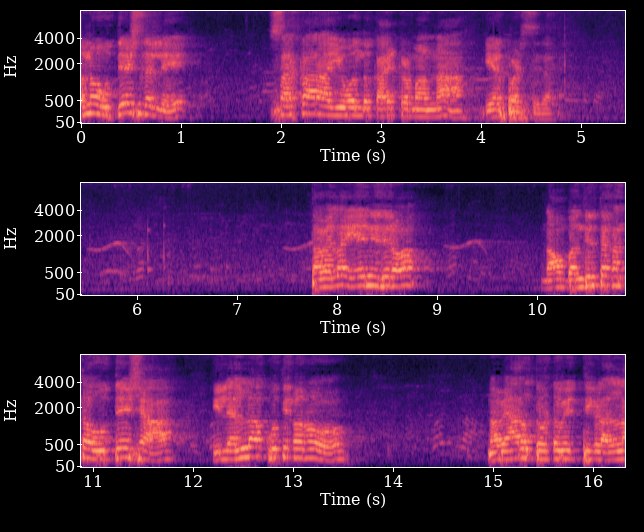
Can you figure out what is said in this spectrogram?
ಅನ್ನೋ ಉದ್ದೇಶದಲ್ಲಿ ಸರ್ಕಾರ ಈ ಒಂದು ಕಾರ್ಯಕ್ರಮವನ್ನ ಏರ್ಪಡಿಸಿದೆ. ತಾವೆಲ್ಲ ಏನಿದಿರೋ, ನಾವು ಬಂದಿರ್ತಕ್ಕಂಥ ಉದ್ದೇಶ, ಇಲ್ಲೆಲ್ಲ ಕೂತಿರೋರು ನಾವ್ಯಾರು ದೊಡ್ಡ ವ್ಯಕ್ತಿಗಳಲ್ಲ.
